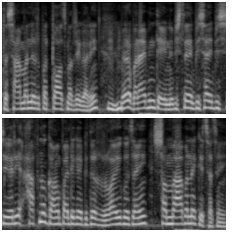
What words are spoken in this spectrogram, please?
त सामान्य रूपमा टच मात्रै गरेँ। मेरो भनाइ पनि त्यही विषय विषय विशेष गरी आफ्नो गाउँपालिकाभित्र रहेको चाहिँ सम्भावना के छ चाहिँ?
